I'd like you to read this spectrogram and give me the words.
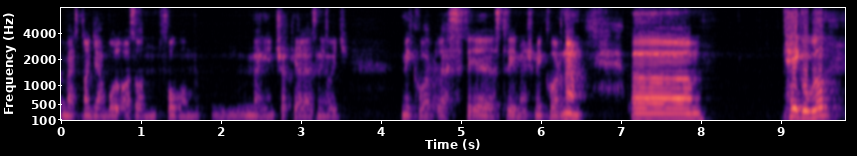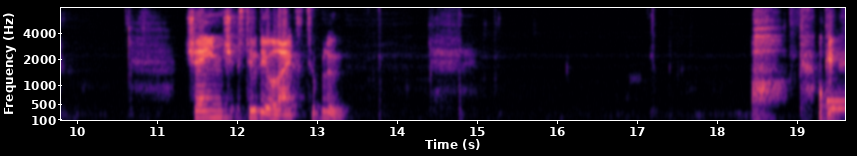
mert nagyjából azon fogom megint csak jelezni, hogy mikor lesz stream és mikor nem. Uh, hey Google, change studio light to blue. Oké, okay.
